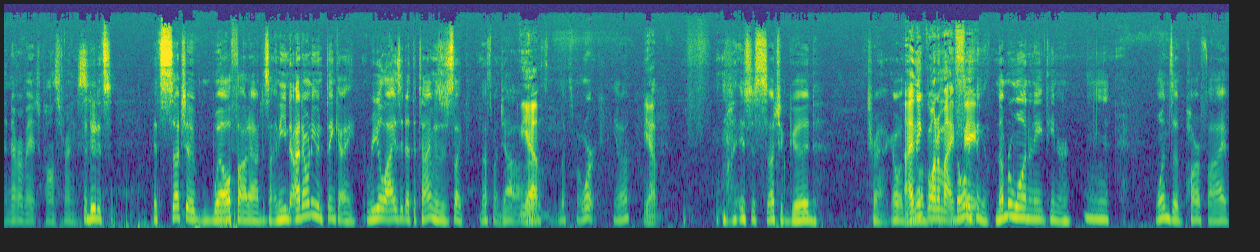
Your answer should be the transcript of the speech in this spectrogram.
I never made it to Palm Springs. But dude, it's it's such a well thought out design. I mean, I don't even think I realized it at the time because it's just like that's my job. Yep. that's, that's my work. You know, Yep. it's just such a good track. Oh, I think love- one of my the only thing is number one and eighteen are mm, one's a par five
